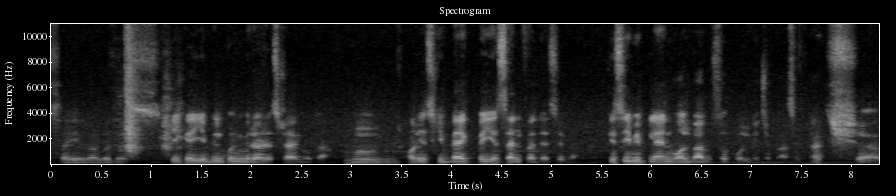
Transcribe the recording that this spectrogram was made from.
सही ज़बरदस्त ठीक है ये बिल्कुल मिरर स्टाइल होता। है हम्म। और इसकी बैक पे ये सेल्फ है किसी भी प्लेन वॉल पे आप इसको खोल के चिपका सकते हैं। अच्छा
